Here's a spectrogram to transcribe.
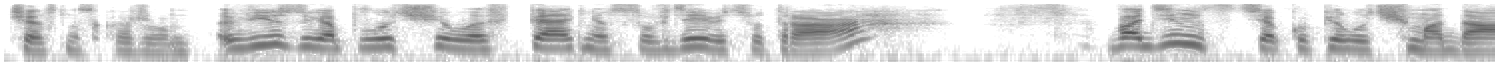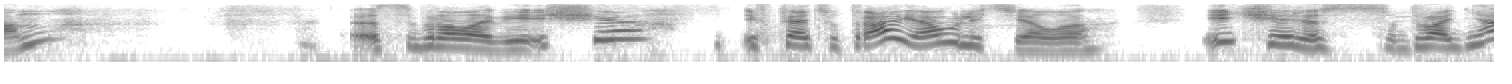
честно скажу. Визу я получила в пятницу в 9 утра. В 11 я купила чемодан, собрала вещи, и в 5 утра я улетела. И через два дня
